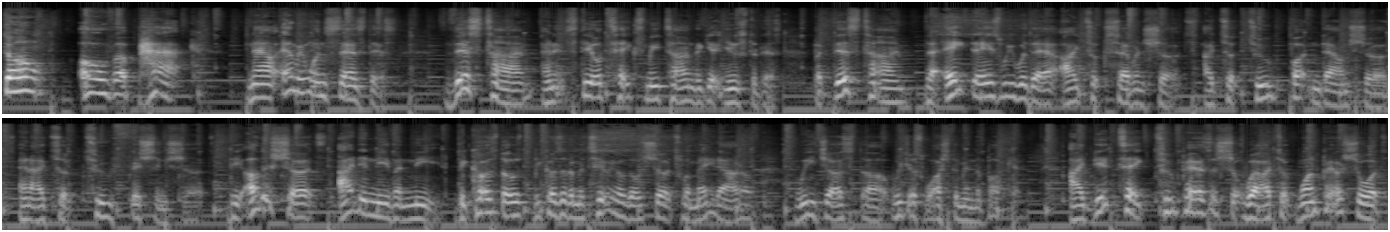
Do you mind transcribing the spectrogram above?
Don't overpack. Now, everyone says this. This time, and it still takes me time to get used to this, but this time, the eight days we were there, I took seven shirts. I took two button down shirts and I took two fishing shirts. The other shirts I didn't even need because those because of the material those shirts were made out of. We just uh, we just washed them in the bucket. I did take two pairs of shorts. Well, I took one pair of shorts,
